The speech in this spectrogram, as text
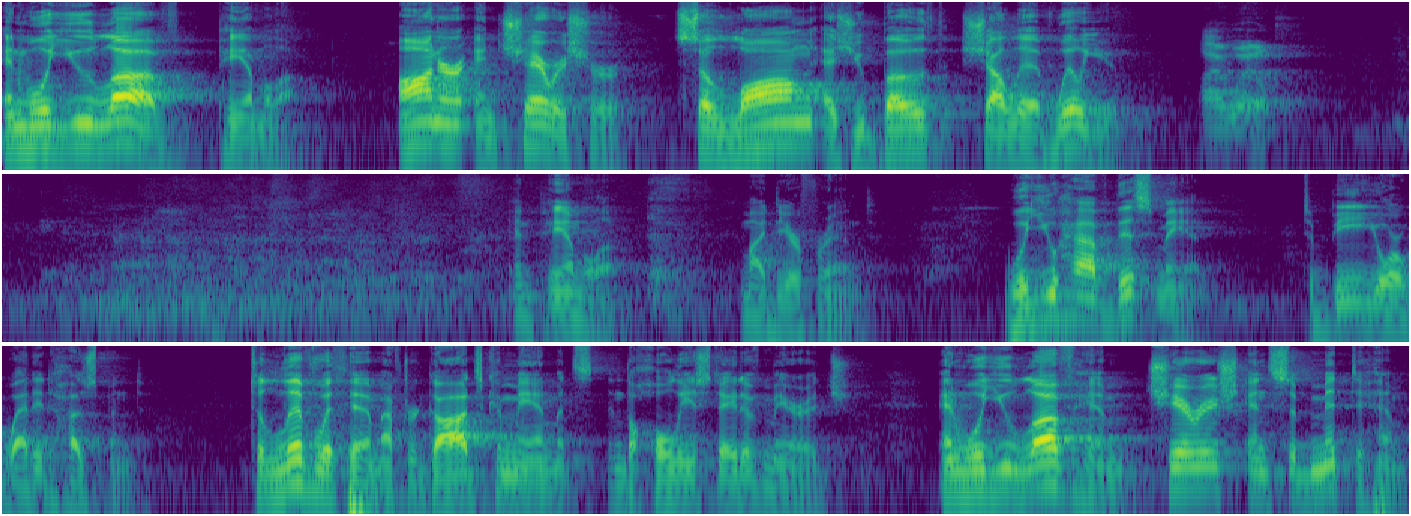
And will you love Pamela, honor and cherish her so long as you both shall live, will you? I will. And Pamela, my dear friend, will you have this man to be your wedded husband, to live with him after God's commandments in the holy estate of marriage? And will you love him, cherish, and submit to him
